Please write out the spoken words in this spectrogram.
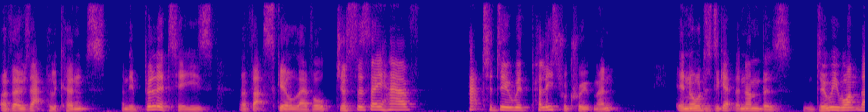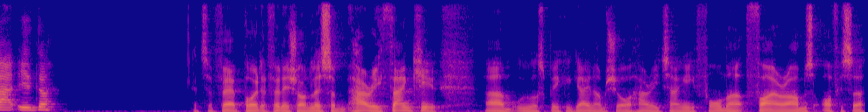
of those applicants and the abilities of that skill level, just as they have had to do with police recruitment in order to get the numbers. Do we want that either? It's a fair point to finish on. Listen, Harry, thank you. Um, we will speak again, I'm sure. Harry Tangye, former firearms officer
